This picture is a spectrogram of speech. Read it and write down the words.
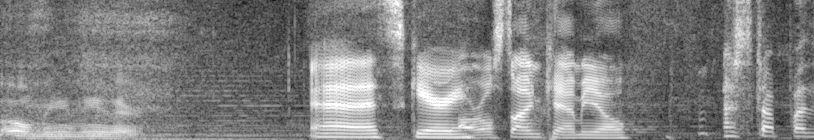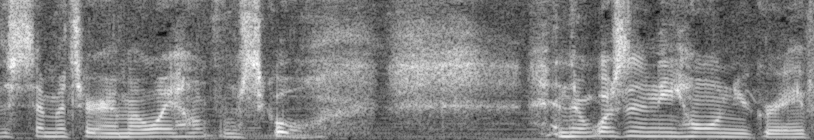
Oh, me neither. Ah, that's scary. R.L. Stine cameo. I stopped by the cemetery on my way home from school, and there wasn't any hole in your grave,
